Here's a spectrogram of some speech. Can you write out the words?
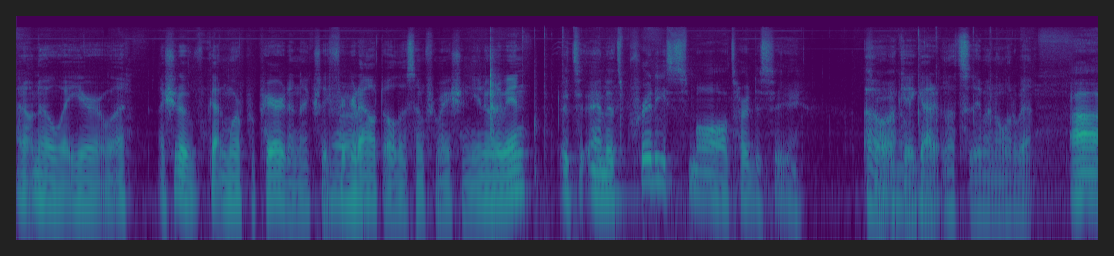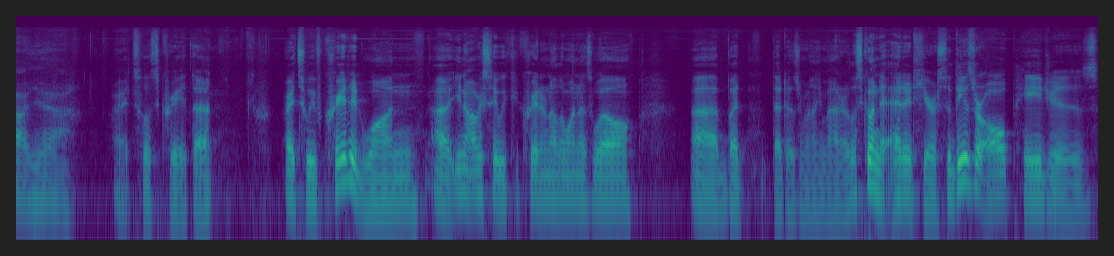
I don't know what year. What I should have gotten more prepared and actually figured out all this information. You know what I mean? It's and it's pretty small. It's hard to see. Oh, So okay, got it. Let's zoom in a little bit. Ah, yeah. All right, so let's create that. All right, so we've created one. Uh, you know, obviously we could create another one as well, uh, but that doesn't really matter. Let's go into edit here. So these are all pages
